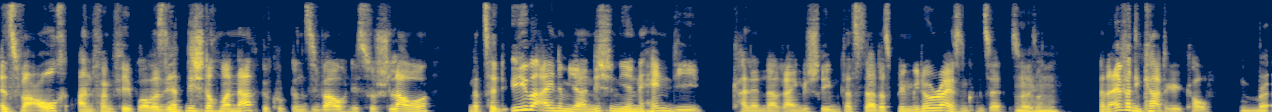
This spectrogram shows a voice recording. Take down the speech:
es war auch Anfang Februar, aber sie hat nicht nochmal nachgeguckt und sie war auch nicht so schlau und hat seit über einem Jahr nicht in ihren Handykalender reingeschrieben, dass da das Bring Me the Horizon Konzert ist. Mhm. Hat einfach die Karte gekauft. Br-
